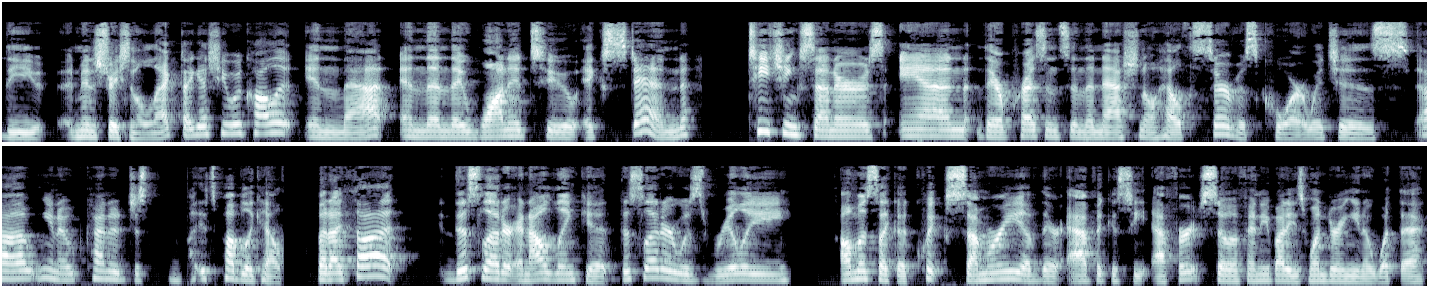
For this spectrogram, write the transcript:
the administration elect, I guess you would call it, in that. And then they wanted to extend teaching centers and their presence in the National Health Service Corps, which is, uh, you know, kind of just it's public health. But I thought this letter, and I'll link it, this letter was really almost like a quick summary of their advocacy efforts. So if anybody's wondering, you know, what the heck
